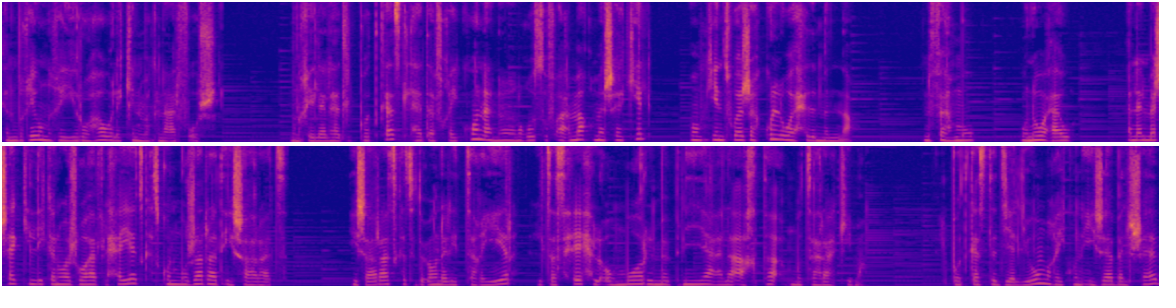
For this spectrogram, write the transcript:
كنبغيو نغيروها ولكن ما كنعرفوش. من خلال هذا البودكاست الهدف غيكون أننا نغوص في أعماق مشاكل ممكن تواجه كل واحد منا. نفهمو ونوعو أن المشاكل اللي كنواجهوها في الحياة كتكون مجرد إشارات. إشارات كتدعونا للتغيير لتصحيح الأمور المبنية على أخطاء متراكمة. البودكاست ديال اليوم غيكون إجابة لشاب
